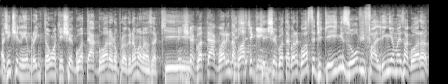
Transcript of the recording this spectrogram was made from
A gente lembra então a quem chegou até agora no programa, Lanza, que. Quem chegou até agora ainda gosta de games. Quem chegou até agora gosta de games, houve falinha, mas agora,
